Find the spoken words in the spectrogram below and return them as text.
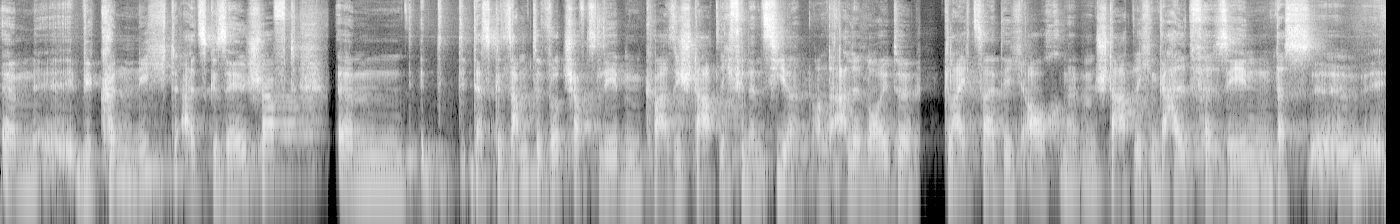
ähm, wir können nicht als Gesellschaft ähm, das gesamte Wirtschaftsleben quasi staatlich finanzieren und alle Leute gleichzeitig auch mit einem staatlichen Gehalt versehen. Das äh,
